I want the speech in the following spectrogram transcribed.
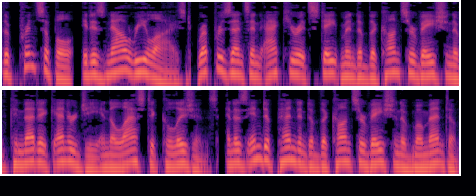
The principle, it is now realized, represents an accurate statement of the conservation of kinetic energy in elastic collisions, and is independent of the conservation of momentum.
